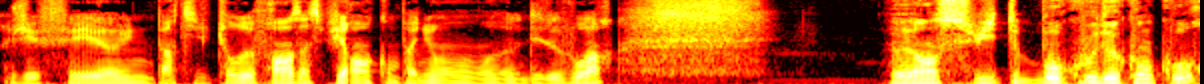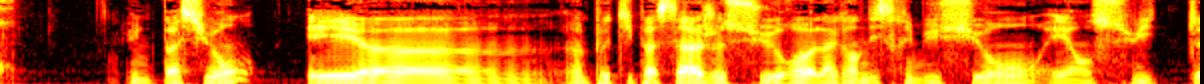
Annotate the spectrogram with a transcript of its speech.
J'ai fait une partie du Tour de France, aspirant compagnon des devoirs. ensuite, beaucoup de concours, une passion. Et un petit passage sur la grande distribution. Et ensuite,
